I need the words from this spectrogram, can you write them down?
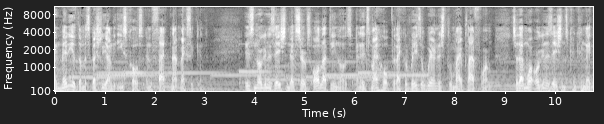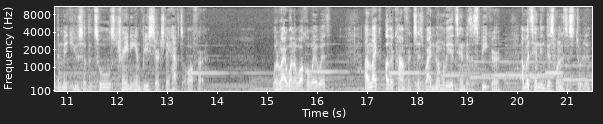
and many of them, especially on the East Coast, in fact not Mexican. It is an organization that serves all Latinos, and it's my hope that I could raise awareness through my platform so that more organizations can connect and make use of the tools, training, and research they have to offer. What do I want to walk away with? Unlike other conferences where I normally attend as a speaker, I'm attending this one as a student.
